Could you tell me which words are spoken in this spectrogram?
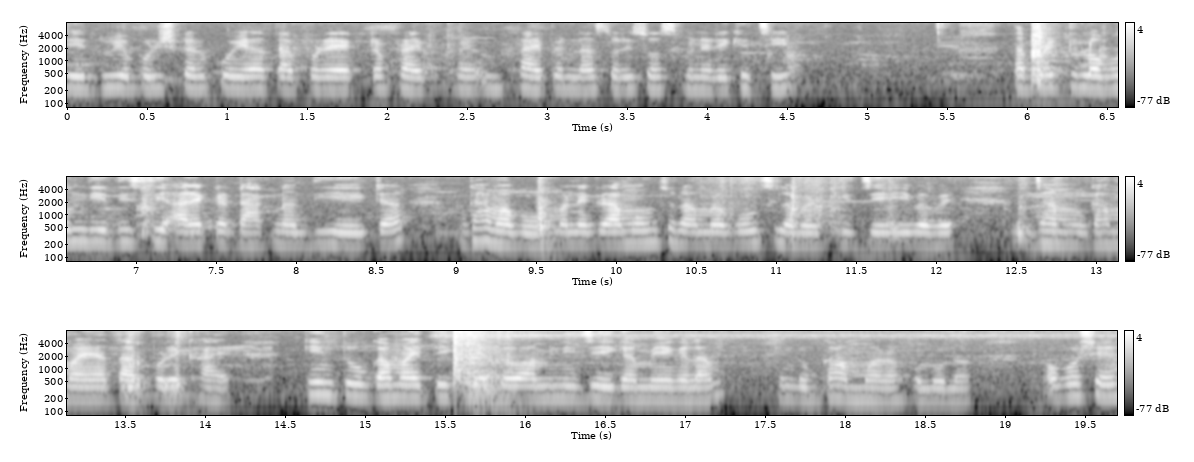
যে ধুয়ে পরিষ্কার করিয়া তারপরে একটা ফ্রাই ফ্রাই প্যান না সরি সসপ্যানে রেখেছি। তারপরে একটু লবণ দিয়ে দিছি আর একটা ঢাকনা দিয়ে এটা ঘামাবো। মানে গ্রাম অঞ্চলে আমরা বলছিলাম আর কি যে এইভাবে ঝাম ঘামায়া তারপরে খায়। কিন্তু ঘামাইতে গিয়ে তো আমি নিজেই ঘামিয়ে গেলাম। কিন্তু ঘাম মারা হলো না। অবশেষ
